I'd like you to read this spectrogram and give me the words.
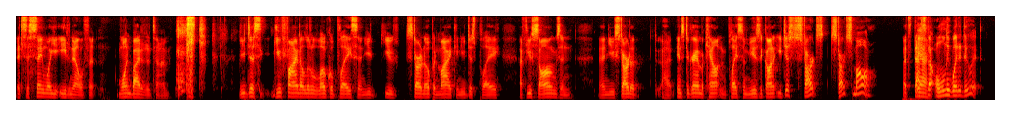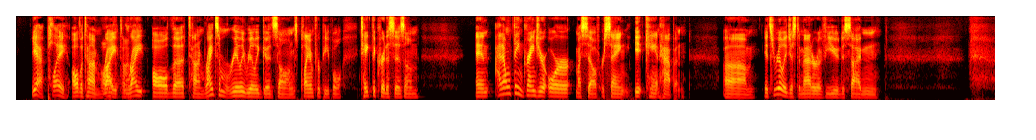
It's the same way you eat an elephant, one bite at a time. you just you find a little local place and you you start an open mic and you just play a few songs and and you start a uh, Instagram account and play some music on it. You just start start small. That's that's Yeah. the only way to do it. Yeah, play all the time. All the write, time. write all the time. Write some really, really good songs. Play them for people. Take the criticism. And I don't think Granger or myself are saying it can't happen. Um, it's really just a matter of you deciding,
